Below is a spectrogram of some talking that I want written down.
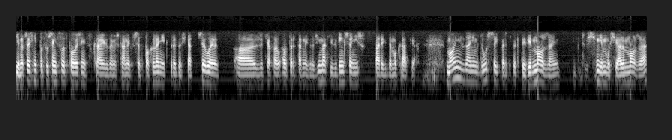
Jednocześnie posłuszeństwo społeczeństw w krajach zamieszkanych przez pokolenie, które doświadczyły e, życia w autorytarnych reżimach jest większe niż w starych demokracjach. Moim zdaniem w dłuższej perspektywie może, oczywiście nie musi, ale może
